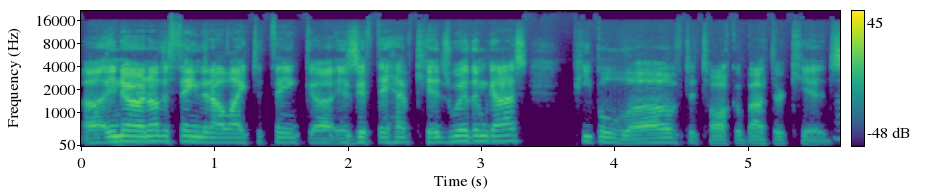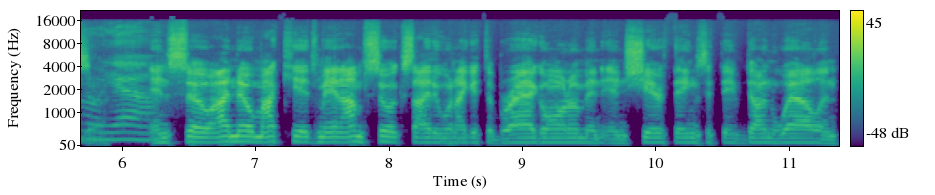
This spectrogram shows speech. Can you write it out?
uh, you know, another thing that I like to think uh, is if they have kids with them, guys, people love to talk about their kids. Oh yeah. And so I know my kids, man, I'm so excited when I get to brag on them and, and share things that they've done well. And,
